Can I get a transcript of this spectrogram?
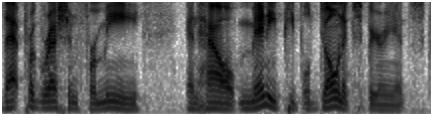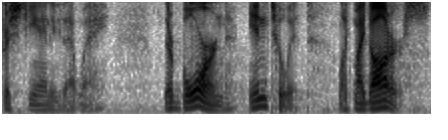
that progression for me and how many people don't experience Christianity that way. They're born into it, like my daughters.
